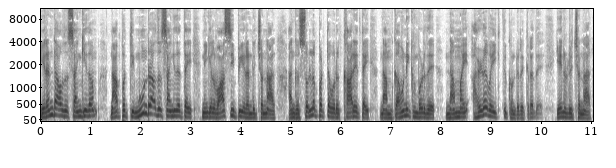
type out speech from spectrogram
இரண்டாவது சங்கீதம் நாற்பத்தி மூன்றாவது சங்கீதத்தை நீங்கள் வாசிப்பீர் என்று சொன்னால் அங்கு சொல்லப்பட்ட ஒரு காரியத்தை நாம் கவனிக்கும் பொழுது நம்மை அழ வைத்து கொண்டிருக்கிறது. ஏனென்று சொன்னால்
